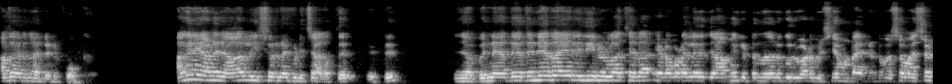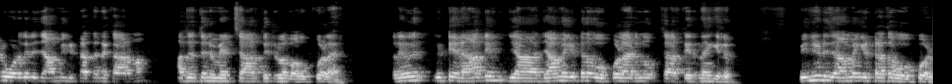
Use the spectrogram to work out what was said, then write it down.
അതായിരുന്നു എന്റെ ഒരു പോക്ക്. അങ്ങനെയാണ് രാഹുൽ ഈശ്വരനെ പിടിച്ച് അകത്ത് ഇട്ട് പിന്നെ അദ്ദേഹത്തിന്റെതായ രീതിയിലുള്ള ചില ഇടപെടൽ ജാമ്യം കിട്ടുന്നതിനൊക്കെ ഒരുപാട് വിഷയം ഉണ്ടായിട്ടുണ്ട്. പക്ഷെ മജിസ്ട്രേറ്റ് കോടതിയിൽ ജാമ്യം കിട്ടാത്തതിന്റെ കാരണം അദ്ദേഹത്തിന് മേൽ ചാർത്തിട്ടുള്ള വകുപ്പുകളായിരുന്നു. അല്ലെങ്കിൽ കിട്ടിയ ആദ്യം ജാമ്യം കിട്ടുന്ന വകുപ്പുകളായിരുന്നു ചാർത്തിയിരുന്നെങ്കിലും പിന്നീട് ജാമ്യം കിട്ടാത്ത വകുപ്പുകൾ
